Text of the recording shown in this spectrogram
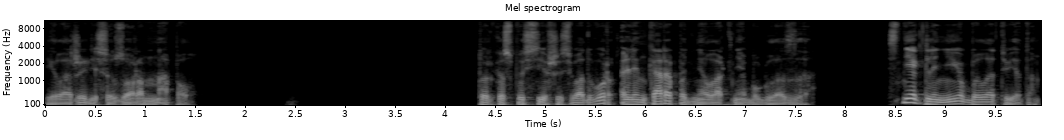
и ложились узором на пол. Только спустившись во двор, Ленкара подняла к небу глаза. Снег для нее был ответом.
